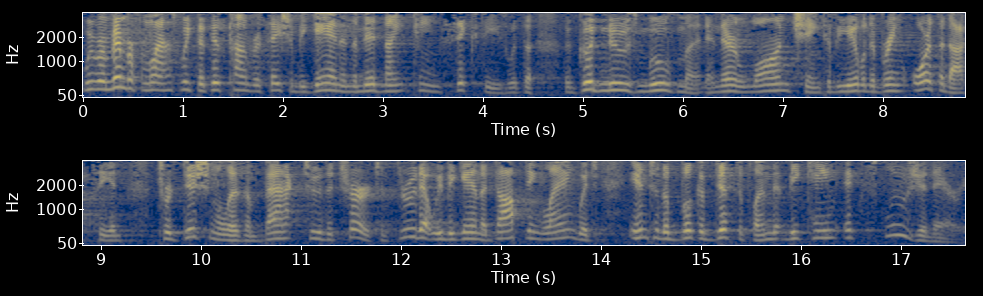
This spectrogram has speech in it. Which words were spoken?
We remember from last week that this conversation began in the mid 1960s with the, the Good News Movement and their launching to be able to bring orthodoxy and traditionalism back to the church. And through that, we began adopting language into the book of discipline that became exclusionary.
